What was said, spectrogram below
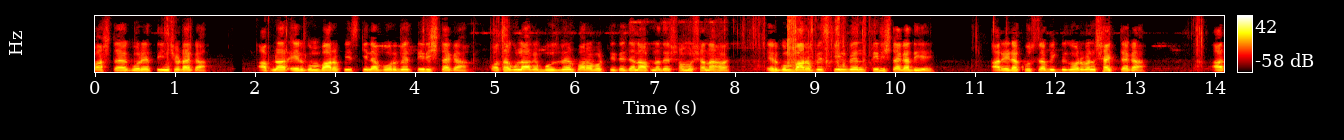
পাঁচ টাকা করে তিনশো টাকা। আপনার এরকম বারো পিস কিনা পড়বে তিরিশ টাকা। কথাগুলো আগে বুঝবেন, পরবর্তীতে যেন আপনাদের সমস্যা না হয়। এরকম বারো পিস কিনবেন, তিরিশ টাকা দিয়ে। আর এটা খুচরা বিক্রি করবেন, ষাট টাকা। আর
